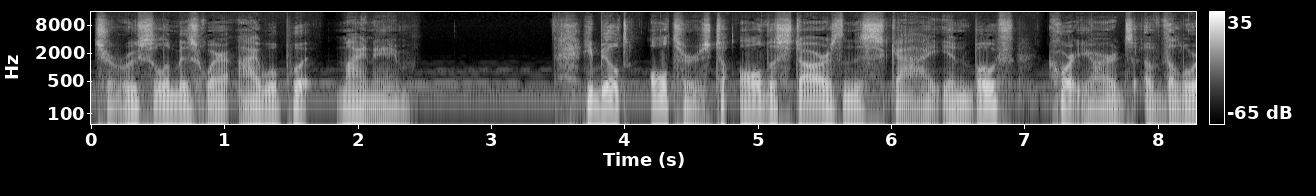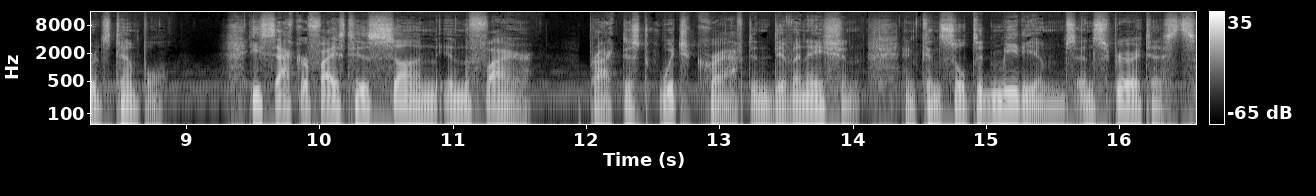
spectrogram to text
Jerusalem is where I will put my name. He built altars to all the stars in the sky in both courtyards of the Lord's temple. He sacrificed his son in the fire, practiced witchcraft and divination, and consulted mediums and spiritists.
